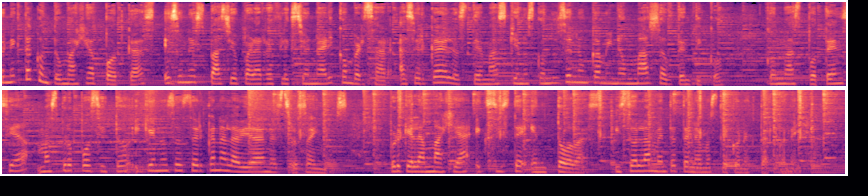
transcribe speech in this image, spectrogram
Conecta con tu magia podcast es un espacio para reflexionar y conversar acerca de los temas que nos conducen a un camino más auténtico, con más potencia, más propósito y que nos acercan a la vida de nuestros sueños, porque la magia existe en todas y solamente tenemos que conectar con ella.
